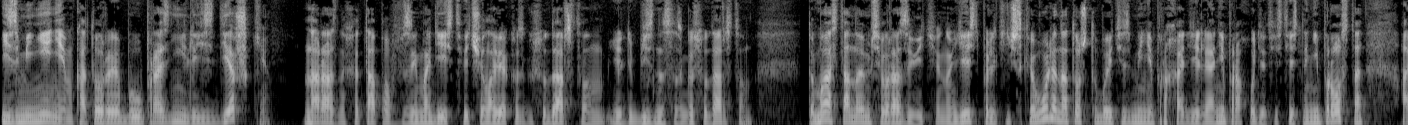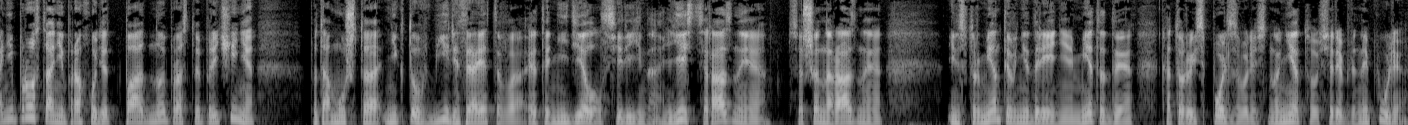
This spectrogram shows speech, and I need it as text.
изменениям, которые бы упразднили издержки, на разных этапах взаимодействия человека с государством или бизнеса с государством, то мы остановимся в развитии. Но есть политическая воля на то, чтобы эти изменения проходили. Они проходят, естественно, не просто. Они просто они проходят по одной простой причине, потому что никто в мире до этого это не делал серийно. Есть разные, совершенно разные инструменты внедрения, методы, которые использовались, но нет серебряной пули.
